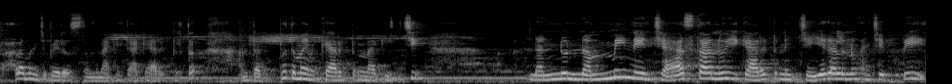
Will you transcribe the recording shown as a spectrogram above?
చాలా మంచి పేరు వస్తుంది నాకైతే ఆ క్యారెక్టర్తో. అంత అద్భుతమైన క్యారెక్టర్ నాకు ఇచ్చి నన్ను నమ్మి నేను చేస్తాను ఈ క్యారెక్టర్ నేను చేయగలను అని చెప్పి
